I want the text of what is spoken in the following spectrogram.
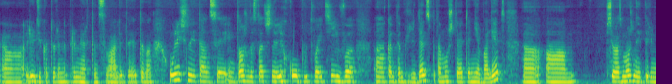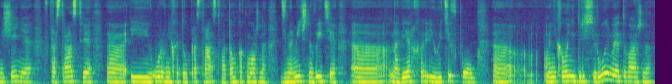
э, люди, которые, например, танцевали до этого уличные танцы, им тоже достаточно легко будет войти в э, contemporary dance, потому что это не балет, а всевозможные перемещения пространстве э, и уровнях этого пространства, о том, как можно динамично выйти э, наверх и уйти в пол. Э, мы никого не дрессируем, и это важно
